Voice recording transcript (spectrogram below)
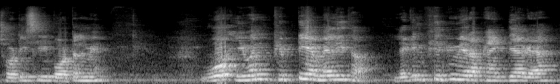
छोटी सी बोतल में। वो इवन 50 एम ही था लेकिन फिर भी मेरा फेंक दिया गया।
